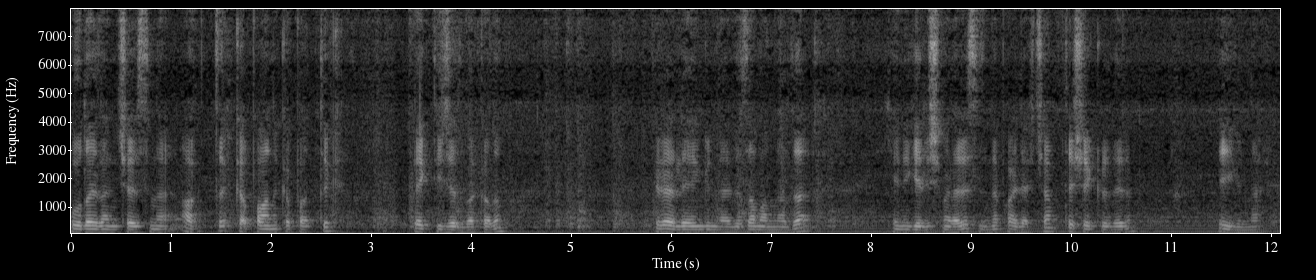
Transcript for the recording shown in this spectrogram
buğdayların içerisine attık, kapağını kapattık. Bekleyeceğiz bakalım. İlerleyen günlerde, zamanlarda yeni gelişmeleri sizinle paylaşacağım. Teşekkür ederim. İyi günler.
